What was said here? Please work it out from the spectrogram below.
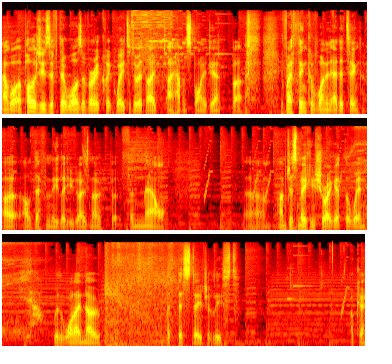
And well, apologies if there was a very quick way to do it that I, I haven't spotted yet, but if I think of one in editing, uh, I'll definitely let you guys know. But for now, um, I'm just making sure I get the win with what I know at this stage at least. Okay,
